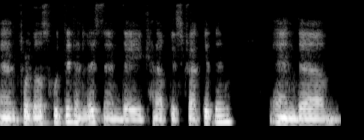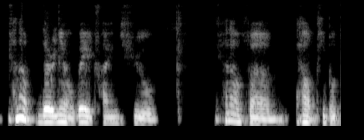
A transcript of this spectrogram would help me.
And for those who didn't listen, they kind of distracted them, and um, kind of they're you know way trying to kind of um, help people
